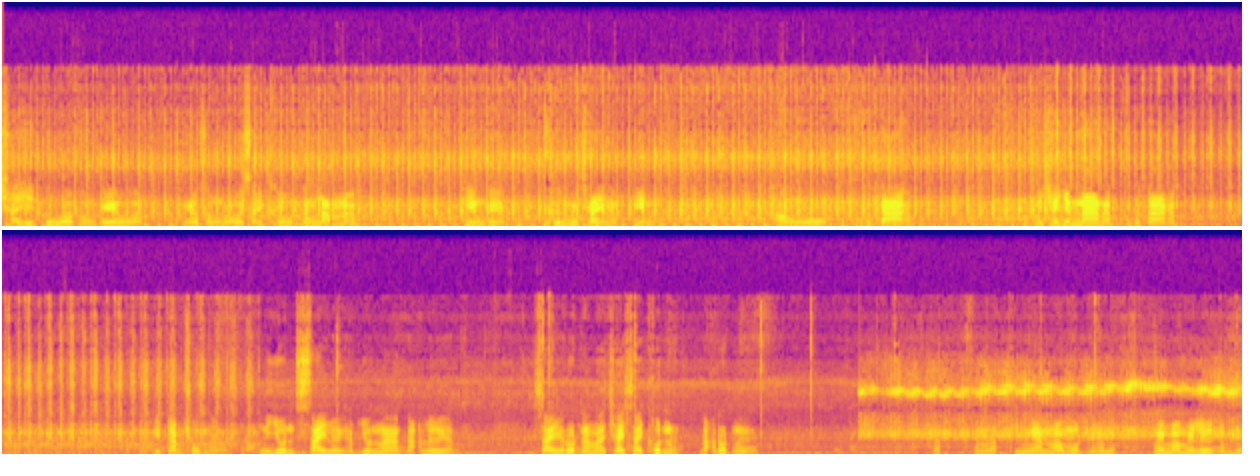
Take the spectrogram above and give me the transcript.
ใช้ตัวของเอลครับเอลสองร้อยใส่โคลนทั้งลำนะครับ เพียงแต่เครื่องไม่ใช่นะครับ เปลี่ยนเอาคูเบต้าครับ ไม่ใช่ยันหน้านะครับคูเบต้าครับ ติดตามชมครับนี่โยนใส่เลยครับโยนมาดะเลยครับ ใส่รถนะไม่ใช่ใส่คนนะดะรถนะ สำหรับทีมงานเมาหมดนะครับนี่ไม่เมาไม่เลิกครับดู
